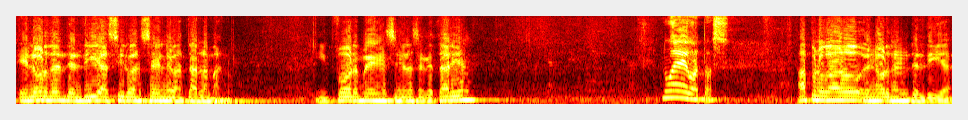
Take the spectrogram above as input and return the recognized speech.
el orden del día, sírvanse levantar la mano. Informe, señora secretaria. Nueve votos. Aprobado el orden del día,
